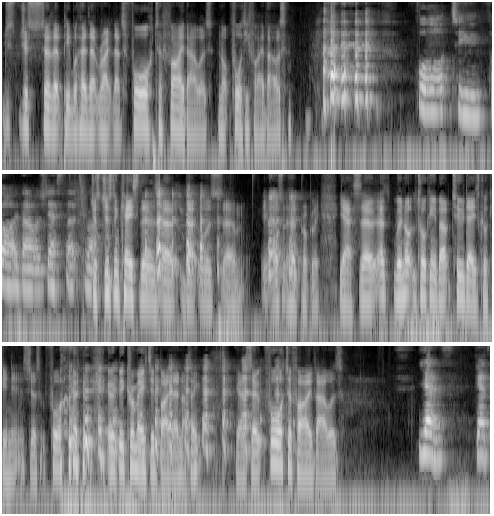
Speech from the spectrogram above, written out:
Just just so that people heard that right. That's four to five hours, not forty-five hours. Four to five hours, yes, that's right. just just in case there's uh, that was um, it wasn't heard properly. Yeah, so we're not talking about two days cooking. It's just four. it would be cremated by then, I think. Yeah, so four to five hours. Yes, yes.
